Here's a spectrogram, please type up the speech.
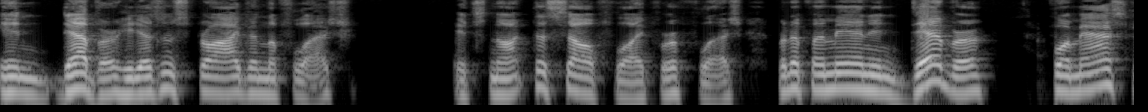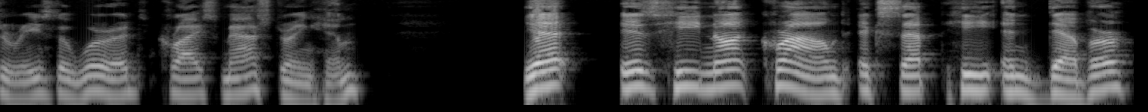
endeavor, he doesn't strive in the flesh, it's not the self life or flesh. But if a man endeavor for masteries, the word Christ mastering him, yet is he not crowned except he endeavor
